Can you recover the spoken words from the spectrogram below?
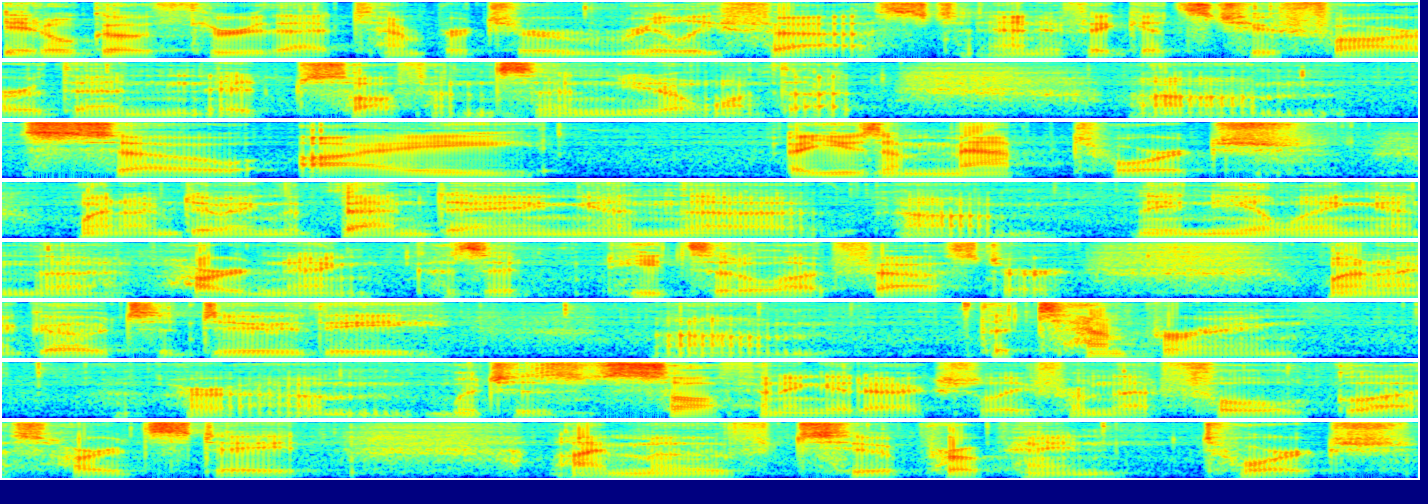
it'll go through that temperature really fast. And if it gets too far, then it softens, and you don't want that. Um, so I, I use a MAPP torch when I'm doing the bending and the, um, the annealing and the hardening because it heats it a lot faster. When I go to do the, um, the tempering, or, um, which is softening it actually from that full glass hard state, I move to a propane torch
